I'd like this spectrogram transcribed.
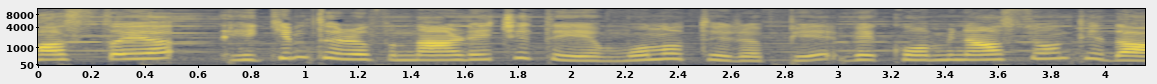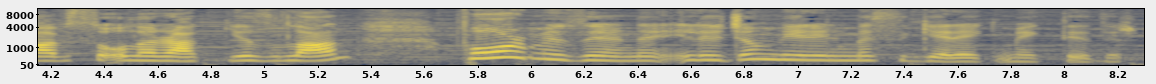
hastaya hekim tarafından reçeteye monoterapi ve kombinasyon tedavisi olarak yazılan form üzerinden ilacın verilmesi gerekmektedir.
